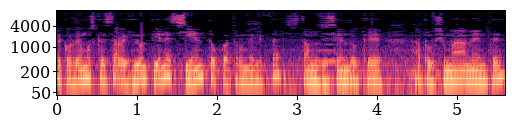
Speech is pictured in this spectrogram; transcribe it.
Recordemos que esta región tiene 104 mil hectáreas. Estamos diciendo que aproximadamente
